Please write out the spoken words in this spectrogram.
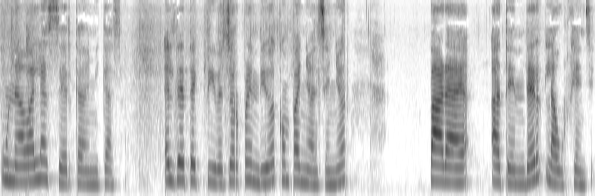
una bala cerca de mi casa. El detective sorprendido acompañó al señor para atender la urgencia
